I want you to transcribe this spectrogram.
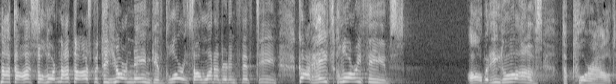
Not to us, oh Lord, not to us, but to your name give glory. Psalm 115. God hates glory thieves. Oh, but he loves to pour out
